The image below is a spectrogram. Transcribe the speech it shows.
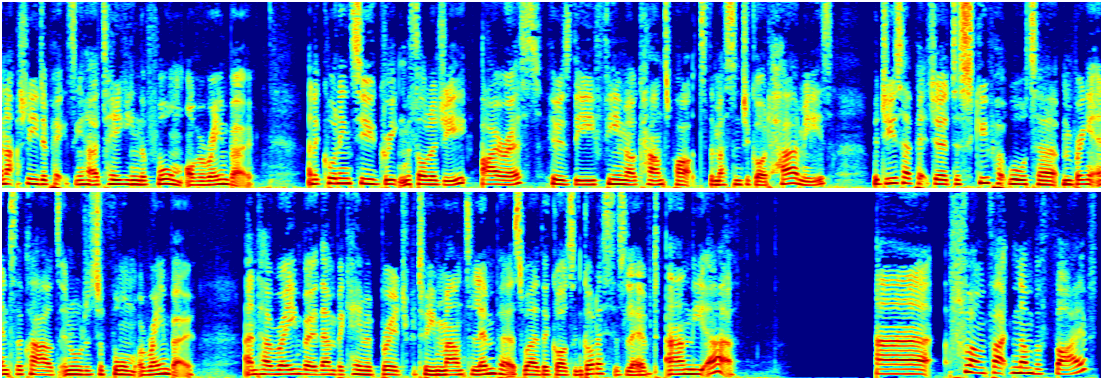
and actually depicting her taking the form of a rainbow. And according to Greek mythology, Iris, who is the female counterpart to the messenger god Hermes, would use her picture to scoop up water and bring it into the clouds in order to form a rainbow. And her rainbow then became a bridge between Mount Olympus, where the gods and goddesses lived, and the earth. Uh, fun fact number five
